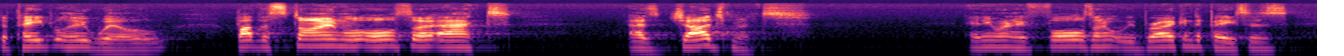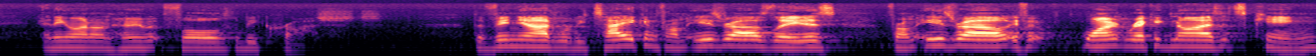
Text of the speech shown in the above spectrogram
to people who will. But the stone will also act as judgment Anyone who falls on it will be broken to pieces. Anyone on whom it falls will be crushed. The vineyard will be taken from Israel's leaders, from Israel if it won't recognize its king,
